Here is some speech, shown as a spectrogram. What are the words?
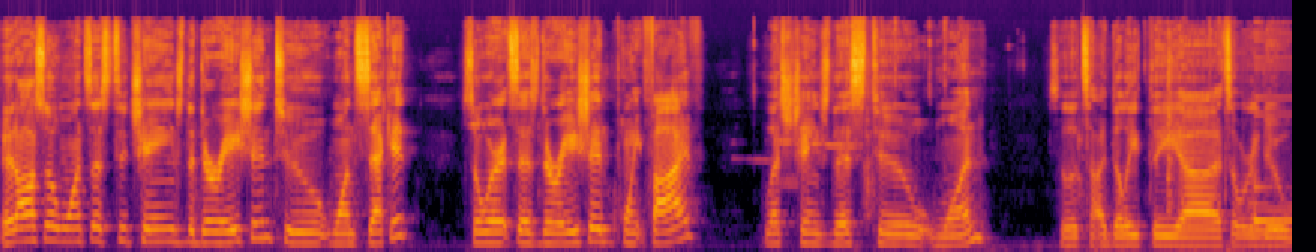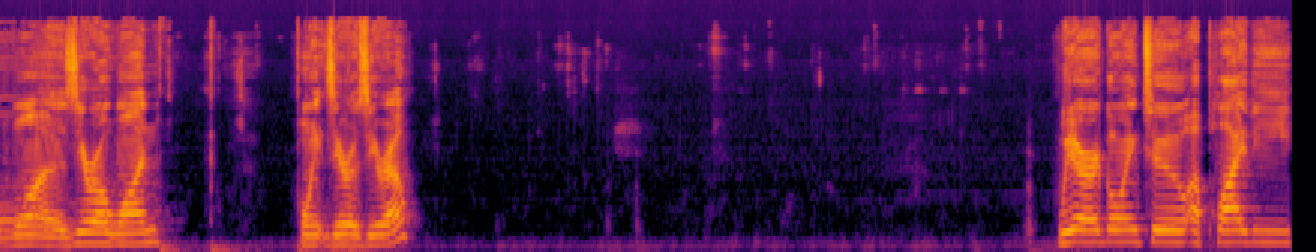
It also wants us to change the duration to one second. So where it says duration 0.5, let's change this to one. So let's uh, delete the, uh, so we're going to do one, uh, 0, 1, 0.00. We are going to apply the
